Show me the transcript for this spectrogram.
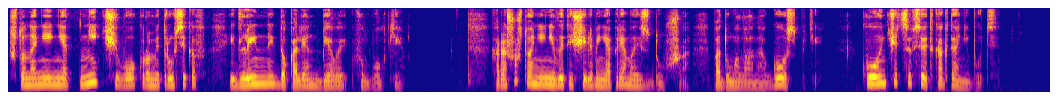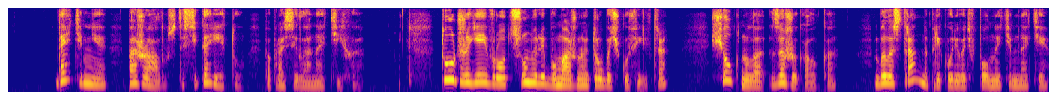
что на ней нет ничего, кроме трусиков и длинной до колен белой футболки. Хорошо, что они не вытащили меня прямо из душа, — подумала она. Господи, кончится все это когда-нибудь. — Дайте мне, пожалуйста, сигарету, — попросила она тихо. Тут же ей в рот сунули бумажную трубочку фильтра. Щелкнула зажигалка. Было странно прикуривать в полной темноте.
